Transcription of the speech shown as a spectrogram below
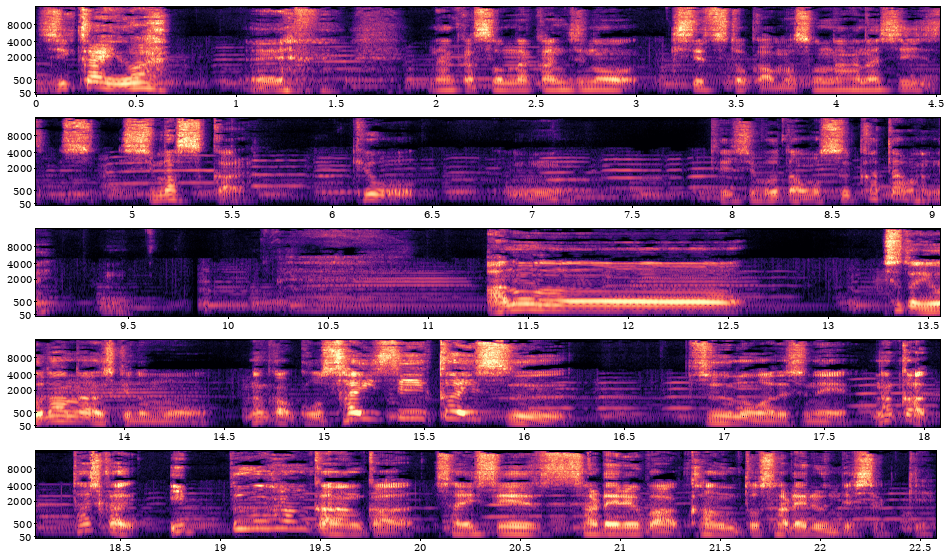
次回は、えー なんかそんな感じの季節とか、まあ、そんな話ししますから。今日、うん。停止ボタン押す方はね、うん。あのー、ちょっと余談なんですけども、なんかこう再生回数つうのはですね、なんか確か1分半かなんか再生されればカウントされるんでしたっけ？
